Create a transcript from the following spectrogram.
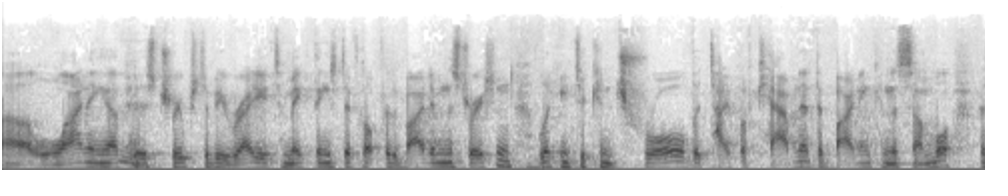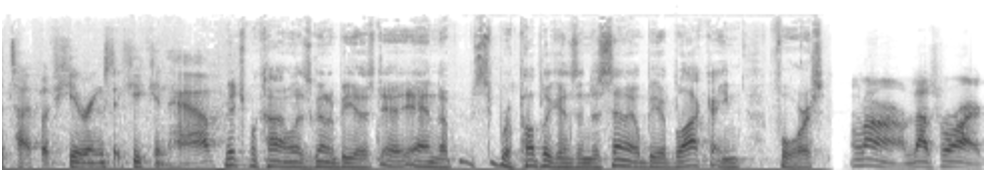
uh, lining up his troops to be ready to make things difficult for the Biden administration, looking to control the type of cabinet that Biden can assemble, the type of hearings that he can have. Mitch McConnell is going to be, a, and the Republicans in the Senate will be a blocking force. No, that's right.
